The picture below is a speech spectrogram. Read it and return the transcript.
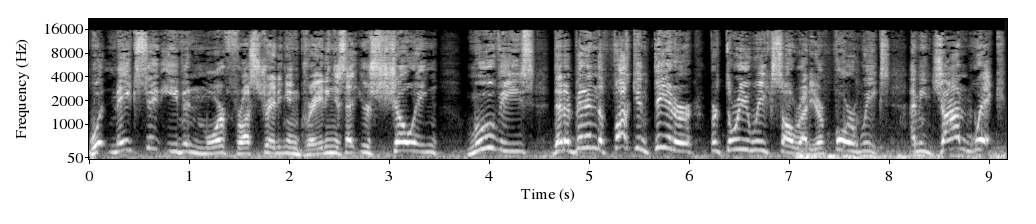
What makes it even more frustrating and grating is that you're showing movies that have been in the fucking theater for three weeks already or four weeks. I mean, John Wick.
